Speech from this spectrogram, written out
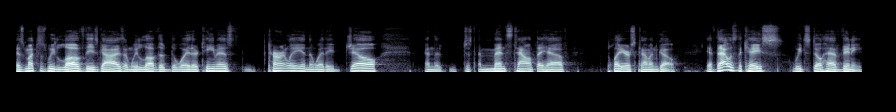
As much as we love these guys and we love the the way their team is currently and the way they gel and the just immense talent they have, players come and go. If that was the case, we'd still have Vinny.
